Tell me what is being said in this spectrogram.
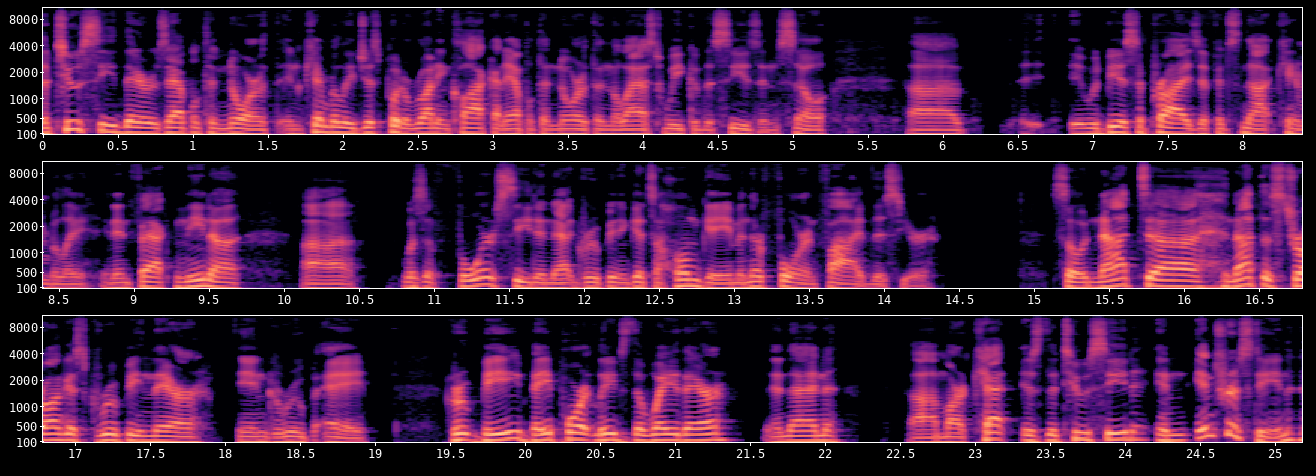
The two seed there is Appleton North, and Kimberly just put a running clock on Appleton North in the last week of the season. So uh, it would be a surprise if it's not Kimberly. And in fact, Neenah uh, was a four seed in that grouping and gets a home game, and they're four and five this year. So not uh, not the strongest grouping there in Group A. Group B, Bayport leads the way there, and then uh, Marquette is the two seed. And interesting,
